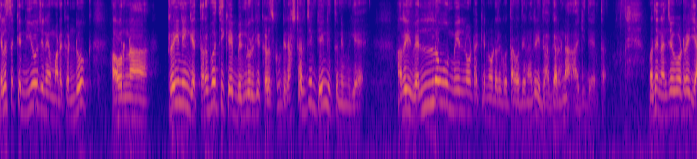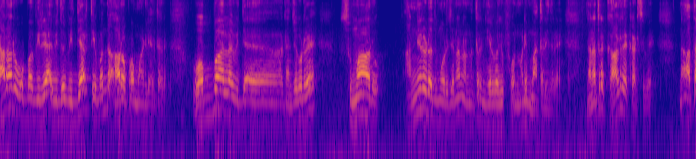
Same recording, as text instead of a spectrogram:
ಕೆಲಸಕ್ಕೆ ನಿಯೋಜನೆ ಮಾಡ್ಕೊಂಡು ಅವ್ರನ್ನ ಟ್ರೈನಿಂಗ್ಗೆ ತರಬೇತಿಗೆ ಬೆಂಗಳೂರಿಗೆ ಕಳಿಸ್ಕೊಟ್ಟಿರಿ. ಅಷ್ಟು ಅರ್ಜೆಂಟ್ ಏನಿತ್ತು ನಿಮಗೆ? ಆದರೆ ಇವೆಲ್ಲವೂ ಮೇಲ್ನೋಟಕ್ಕೆ ನೋಡಿದ್ರೆ ಗೊತ್ತಾಗೋದೇನಂದ್ರೆ ಇದು ಹಗರಣ ಆಗಿದೆ ಅಂತ. ಮತ್ತೆ ನಂಜೇಗೌಡ್ರೆ ಯಾರು ಒಬ್ಬ ಇದು ವಿದ್ಯಾರ್ಥಿ ಬಂದು ಆರೋಪ ಮಾಡಲಿ ಅಂತಾರೆ. ಒಬ್ಬ ಅಲ್ಲ ವಿದ್ಯಾ ನಂಜೇಗೌಡ್ರೆ ಸುಮಾರು ಹನ್ನೆರಡು, ಹದಿಮೂರು ಜನ ನನ್ನ ಹತ್ರ ನೇರವಾಗಿ ಫೋನ್ ಮಾಡಿ ಮಾತಾಡಿದ್ದಾರೆ. ನನ್ನ ಹತ್ರ ಕಾಲ್ ರೆಕಾರ್ಡ್ಸ್ ಇವೆ. ನಾ- ಆತ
